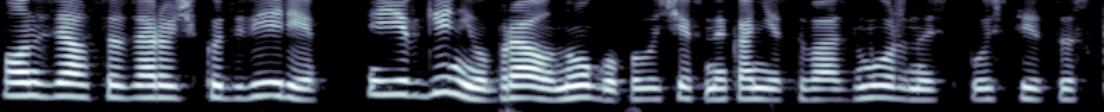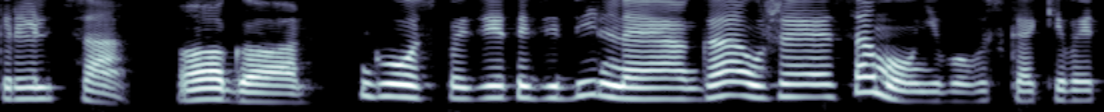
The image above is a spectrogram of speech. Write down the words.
Он взялся за ручку двери, и Евгений убрал ногу, получив, наконец, возможность спуститься с крыльца. «Ага». Господи, это дебильное «ага» уже само у него выскакивает.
